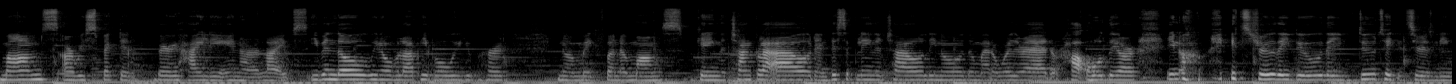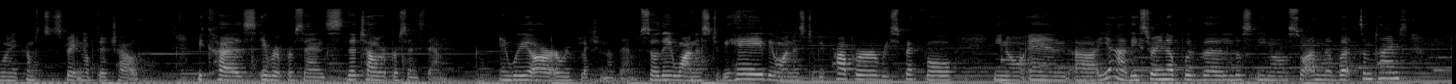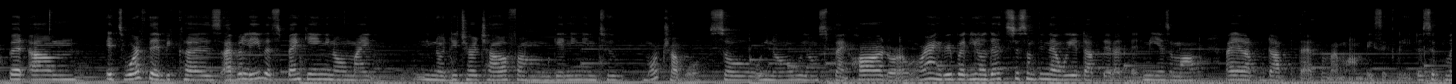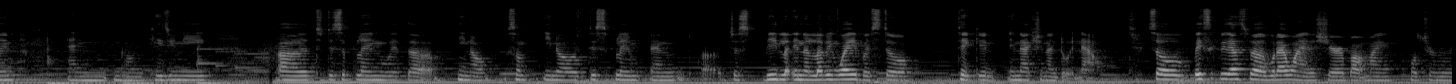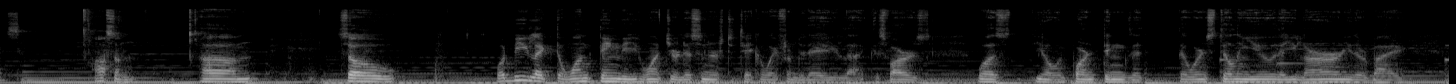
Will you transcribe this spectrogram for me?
Moms are respected very highly in our lives, even though you know a lot of people you've heard you know, make fun of moms getting the chancla out and disciplining the child, you know, no matter where they're at or how old they are. You know, it's true, they do. They do take it seriously when it comes to straighten up their child because it represents, the child represents them. And we are a reflection of them. So they want us to behave, they want us to be proper, respectful, you know, and uh, yeah, they straighten up with the, you know, swat in the butt sometimes. But um, it's worth it because I believe that spanking, you know, might you know deter a child from getting into more trouble. So you know we don't spank hard or, or angry but you know that's just something that we adopted me as a mom. I adopted that from my mom basically. Discipline and you know in case you need uh, to discipline with uh, you know some you know discipline and uh, just be in a loving way but still take it in action and do it now. So basically that's what i wanted to share about my culture roots. Awesome. Um, so what would be like the one thing that you'd want your listeners to take away from today like as far as was you know important things that that were instilled in you that you learned either by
